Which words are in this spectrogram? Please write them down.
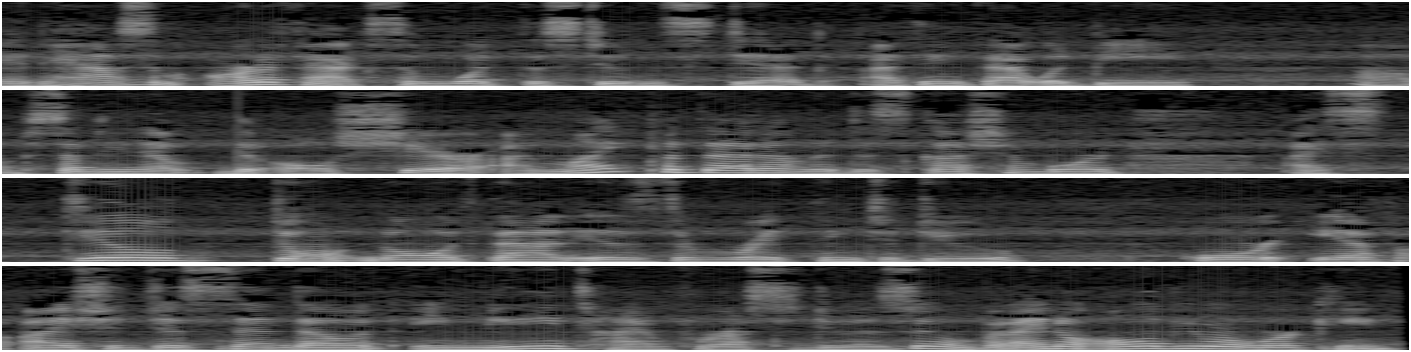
and have some artifacts of what the students did. I think that would be um, something that we could all share. I might put that on the discussion board. I still don't know if that is the right thing to do or if I should just send out a meeting time for us to do a Zoom. But I know all of you are working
